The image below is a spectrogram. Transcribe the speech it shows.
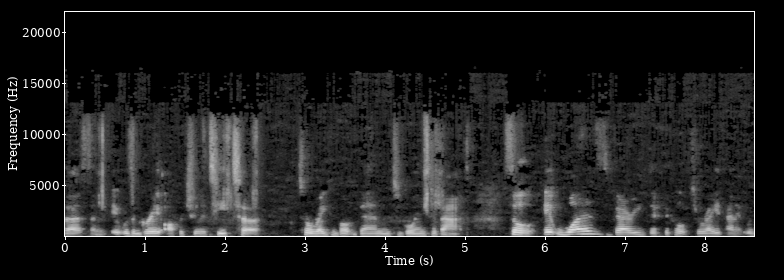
us. And it was a great opportunity to, to write about them and to go into that. So it was very difficult to write and it was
